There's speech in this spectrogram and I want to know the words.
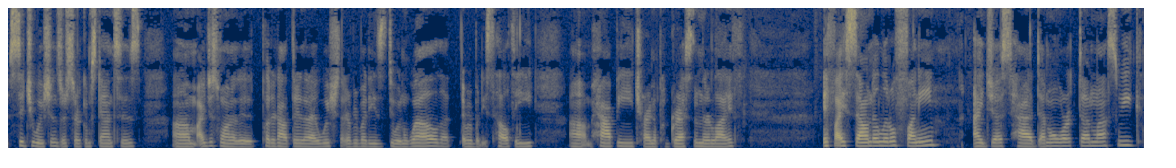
situations or circumstances. Um, I just wanted to put it out there that I wish that everybody's doing well, that everybody's healthy, um, happy, trying to progress in their life. If I sound a little funny, I just had dental work done last week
